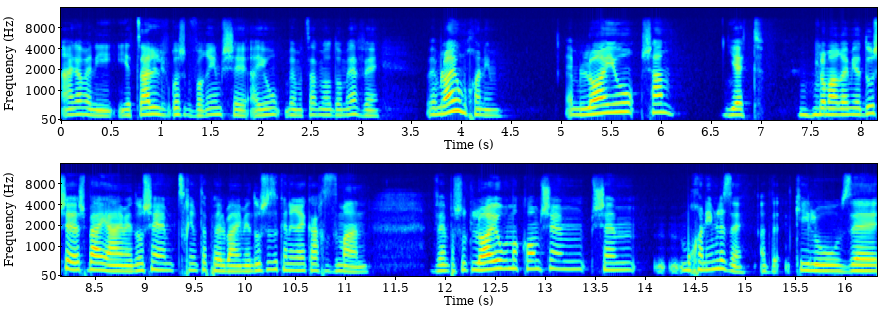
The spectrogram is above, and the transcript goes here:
אגב, אני, יצא לי לפגוש גברים שהיו במצב מאוד דומה, ו, והם לא היו מוכנים. הם לא היו שם, yet. כלומר, הם ידעו שיש בעיה, הם ידעו שהם צריכים לטפל בה, הם ידעו שזה כנראה ייקח זמן, והם פשוט לא היו במקום שהם, שהם מוכנים לזה. כאילו, זה...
